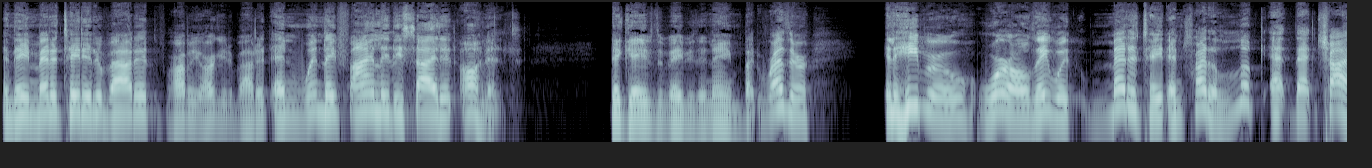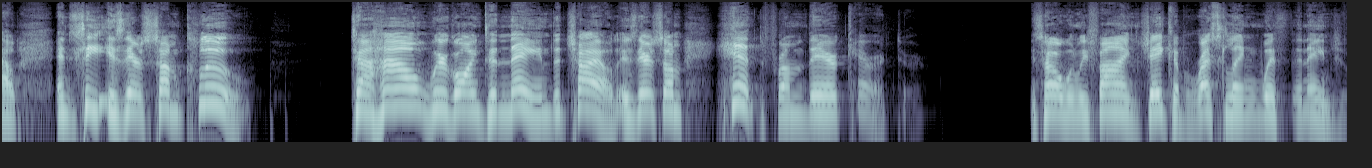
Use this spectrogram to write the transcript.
And they meditated about it, probably argued about it. And when they finally decided on it, they gave the baby the name. But rather, in the Hebrew world, they would meditate and try to look at that child and see is there some clue to how we're going to name the child? Is there some hint from their character? And so when we find Jacob wrestling with an angel,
